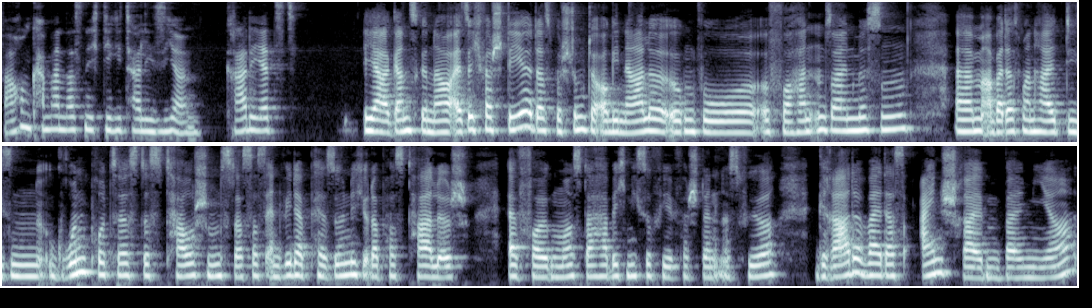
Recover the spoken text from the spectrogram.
warum kann man das nicht digitalisieren? Gerade jetzt. Ja, ganz genau. Also ich verstehe, dass bestimmte Originale irgendwo äh, vorhanden sein müssen, ähm, aber dass man halt diesen Grundprozess des Tauschens, dass das entweder persönlich oder postalisch erfolgen muss. Da habe ich nicht so viel Verständnis für. Gerade weil das Einschreiben bei mir,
